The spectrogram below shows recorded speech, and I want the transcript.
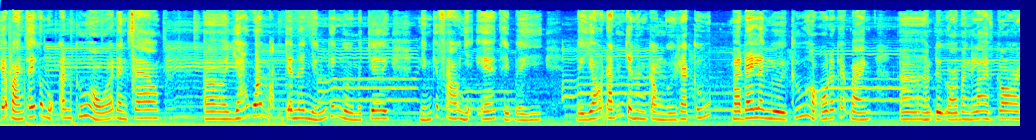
Các bạn thấy có một anh cứu hộ ở đằng sau. À, gió quá mạnh cho nên những cái người mà chơi những cái phao nhẹ thì bị bị gió đánh cho nên cần người ra cứu. Và đây là người cứu hộ đó các bạn. À, được gọi bằng lifeguard.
